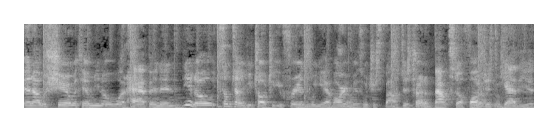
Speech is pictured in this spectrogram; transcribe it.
And I was sharing with him, you know, what happened. And, you know, sometimes you talk to your friends when you have arguments with your spouse, just trying to bounce stuff off Yeah, just to just- gather your,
